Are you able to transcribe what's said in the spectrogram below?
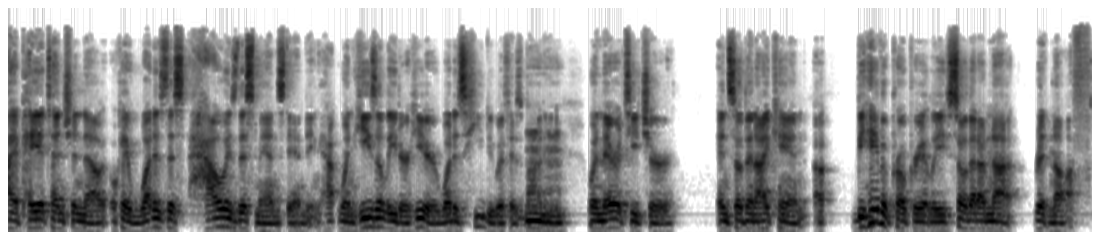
I pay attention now. Okay, what is this? How is this man standing? How, when he's a leader here, what does he do with his body? When they're a teacher, and so then I can uh, behave appropriately so that I'm not written off.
